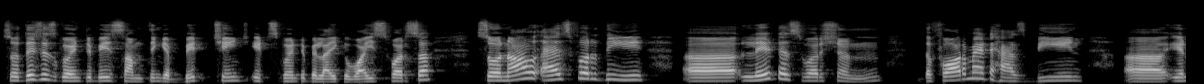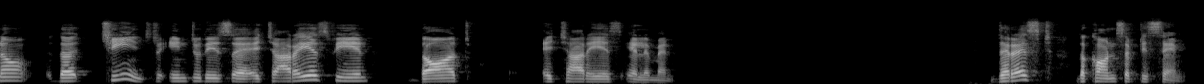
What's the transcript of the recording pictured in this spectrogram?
so this is going to be something a bit change it's going to be like vice versa so now as for the uh, latest version the format has been uh, you know the changed into this uh, HRIS field dot HRIS element. The rest, the concept is same.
